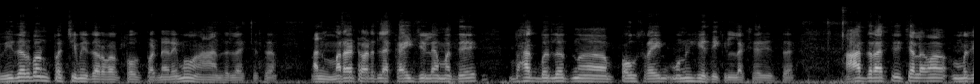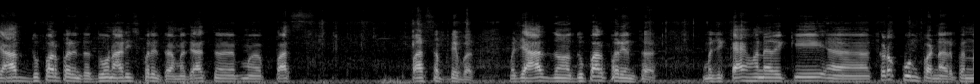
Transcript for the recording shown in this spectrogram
विदर्भ आणि पश्चिम विदर्भात पाऊस पडणार आहे म्हणून हा अंदाज लक्षात आणि मराठवाड्यातल्या काही जिल्ह्यामध्ये भाग बदलत पाऊस राहील म्हणून हे देखील लक्षात येतं. आज रात्रीच्या म्हणजे आज दुपारपर्यंत दोन अडीचपर्यंत म्हणजे आज पाच पाच सप्टेंबर म्हणजे आज दुपारपर्यंत म्हणजे काय होणार आहे की कडक ऊन पडणार आहे. पण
